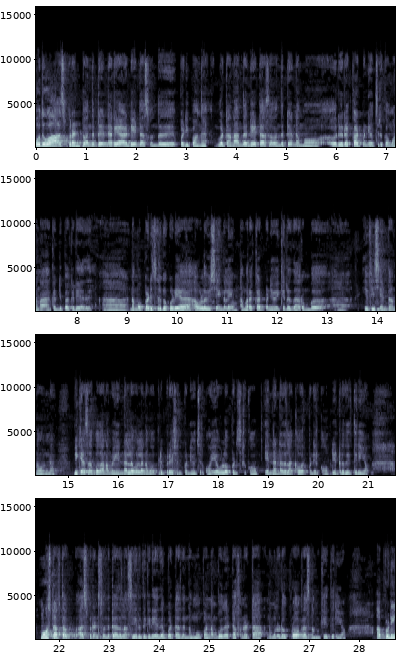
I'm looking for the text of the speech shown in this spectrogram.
பொதுவாக ஆஸ்பிரண்ட் வந்துட்டு நிறையா டேட்டாஸ் வந்து படிப்பாங்க. பட் ஆனால் அந்த டேட்டாஸை வந்துட்டு நம்ம ஒரு ரெக்கார்ட் பண்ணி வச்சுருக்கோமானா கண்டிப்பாக கிடையாது. நம்ம படிச்சிருக்கக்கூடிய அவ்வளோ விஷயங்களையும் நம்ம ரெக்கார்ட் பண்ணி வைக்கிறது தான் ரொம்ப எஃபிஷியண்ட்டான ஒன்று பிகாஸ் அப்போ தான் நம்ம என்ன லெவலில் நம்ம ப்ரிப்பரேஷன் பண்ணி வச்சுருக்கோம் எவ்வளோ படிச்சிருக்கோம் என்னென்னதெல்லாம் கவர் பண்ணியிருக்கோம் அப்படின்றதே தெரியும். மோஸ்ட் ஆஃப் த ஆஸ்பிரண்ட்ஸ் வந்துட்டு அதெல்லாம் செய்யறது கிடையாது. பட் அதை நம்ம பண்ணும்போது டெஃபினட்டாக நம்மளோட ப்ராக்ரஸ் நமக்கே தெரியும். அப்படி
